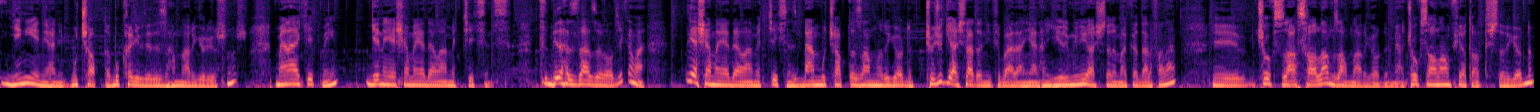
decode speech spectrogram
yeni yeni hani bu çapta bu kalibrede zamlar görüyorsunuz. Merak etmeyin gene yaşamaya devam edeceksiniz. Biraz daha zor olacak ama yaşamaya devam edeceksiniz. Ben bu çapta zamları gördüm. Çocuk yaşlardan itibaren yani hani 20'li yaşlarıma kadar falan e, çok sağlam zamlar gördüm yani. Çok sağlam fiyat artışları gördüm.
